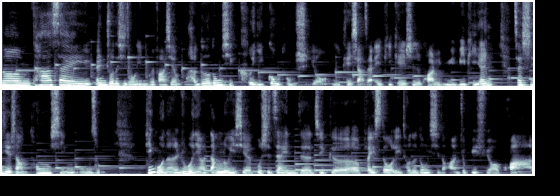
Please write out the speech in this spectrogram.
那它在安卓的系统里，你会发现很多的东西可以共同使用。你可以下载 APK，甚至跨领域 VPN，在世界上通行无阻。苹果呢，如果你要登录一些不是在你的这个 Play Store 里头的东西的话，你就必须要跨，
